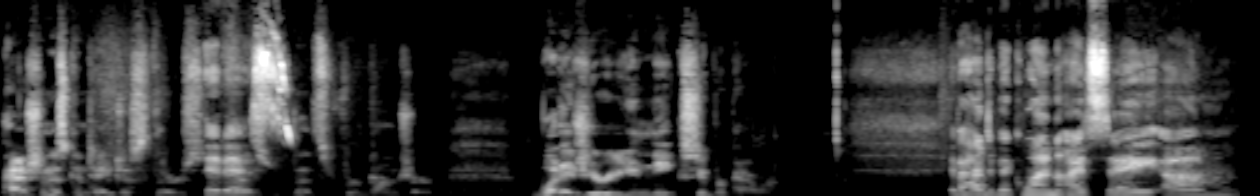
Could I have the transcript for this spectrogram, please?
passion is contagious. There's it that's, is. that's for darn sure. What is your unique superpower? If I had to pick one, I'd say um,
